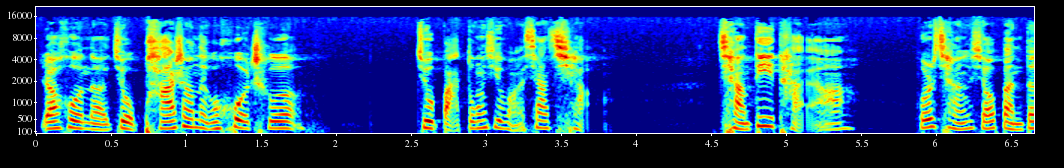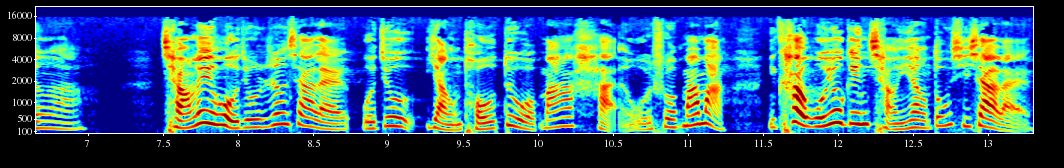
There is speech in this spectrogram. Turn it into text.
然后呢就爬上那个货车，就把东西往下抢，抢地毯啊，或者抢个小板凳啊。抢了以后我就扔下来，我就仰头对我妈喊：“我说妈妈，你看我又给你抢一样东西下来。”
